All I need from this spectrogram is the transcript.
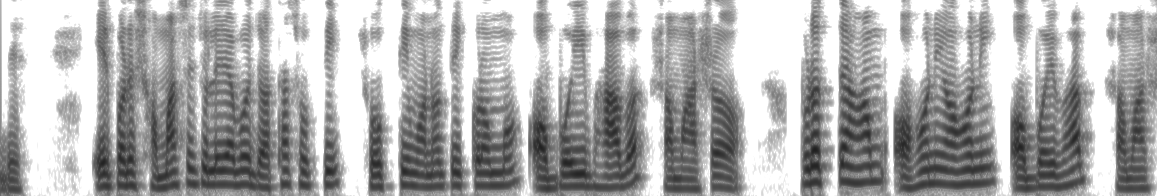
বেশ। এরপরে সমাসে চলে যাব যথাশক্তি, শক্তি মনতিক্রম্য, অবৈভাব সমাস। প্রত্যহম অহনি অহনি, অবৈভাব সমাস।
